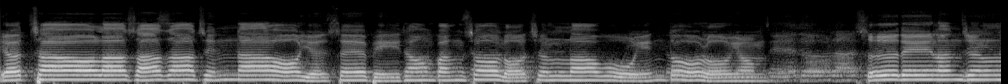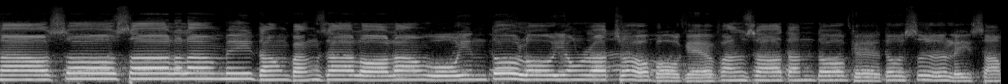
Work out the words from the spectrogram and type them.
耶查拉萨萨钦那诃耶舍毗汤邦娑罗切拉乌因哆罗用斯蒂兰切拉娑萨拉兰毗汤邦萨罗兰乌因多罗用热卓波给梵萨旦多克多斯利萨。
